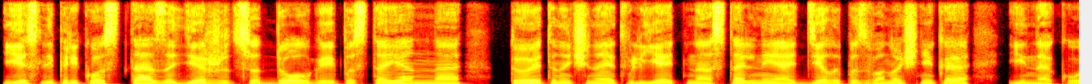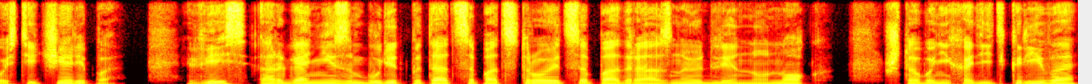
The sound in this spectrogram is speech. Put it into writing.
Если перекос таза держится долго и постоянно, то это начинает влиять на остальные отделы позвоночника и на кости черепа. Весь организм будет пытаться подстроиться под разную длину ног. Чтобы не ходить криво,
